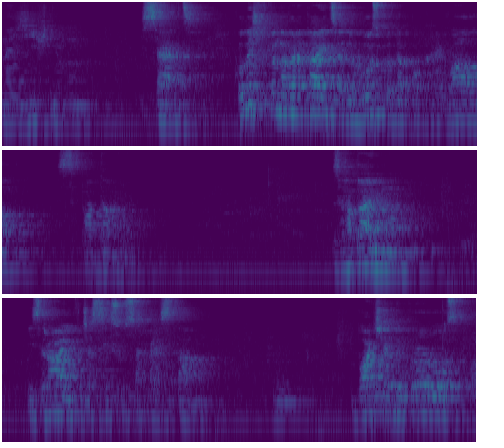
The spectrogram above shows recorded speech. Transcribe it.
на їхньому серці. Коли ж хто навертається до Господа, покривало спадає. Згадаємо Ізраїль в час Ісуса Христа. Бачили пророцтва,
